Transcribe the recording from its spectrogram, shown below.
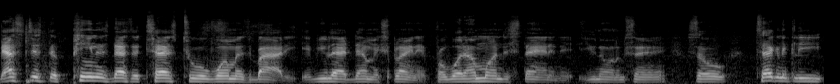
That's just the penis that's attached to a woman's body. If you let them explain it, from what I'm understanding it, you know what I'm saying. So technically,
